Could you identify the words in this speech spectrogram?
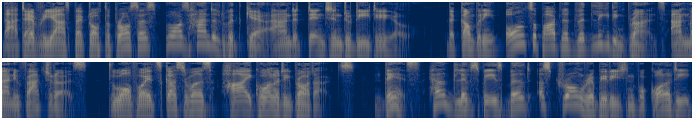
that every aspect of the process was handled with care and attention to detail. The company also partnered with leading brands and manufacturers to offer its customers high quality products. This helped Livspace build a strong reputation for quality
